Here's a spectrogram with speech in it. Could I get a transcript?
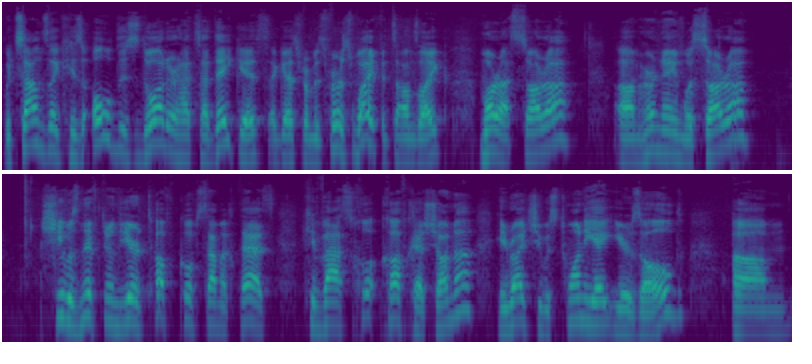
which sounds like his oldest daughter, Hatzadekis, I guess from his first wife, it sounds like, Mara Sarah. Um, her name was Sarah. She was nifter in the year Tuf Kuf Samachtes Kivas Chav Cheshana. He writes she was 28 years old um,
